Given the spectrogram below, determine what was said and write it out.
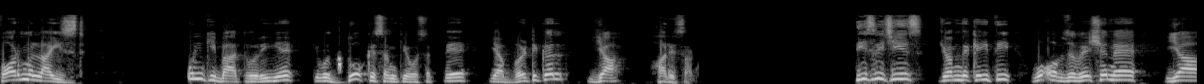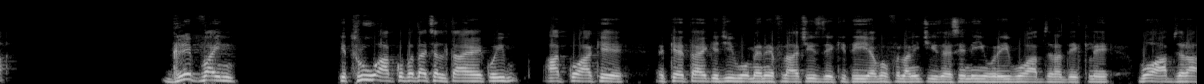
فارملائزڈ ان کی بات ہو رہی ہے کہ وہ دو قسم کے ہو سکتے ہیں۔ یا ورٹیکل یا ہارسن تیسری چیز جو ہم نے کہی تھی وہ آبزرویشن ہے یا گریپ وائن کے تھرو آپ کو پتا چلتا ہے، کوئی آپ کو آ کے کہتا ہے کہ جی وہ میں نے فلاں چیز دیکھی تھی یا وہ فلانی چیز ایسے نہیں ہو رہی، وہ آپ ذرا دیکھ لیں، وہ آپ ذرا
